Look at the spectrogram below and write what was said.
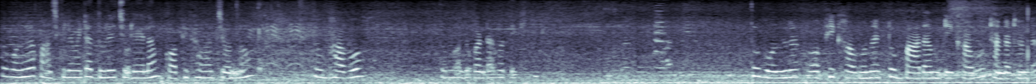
তো বন্ধুরা, পাঁচ কিলোমিটার দূরে চলে এলাম কফি খাওয়ার জন্য। তো ভাবো, তো দোকানটা একবার দেখি। তো বন্ধুরা কফি খাব না, একটু বাদাম টি খাব, ঠান্ডা ঠান্ডা।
